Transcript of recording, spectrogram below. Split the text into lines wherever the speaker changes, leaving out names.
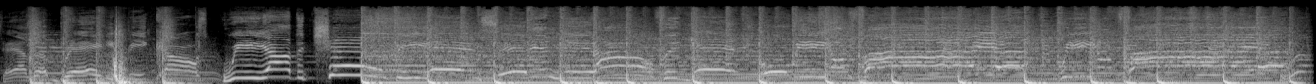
Celebrate because we are the champions.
